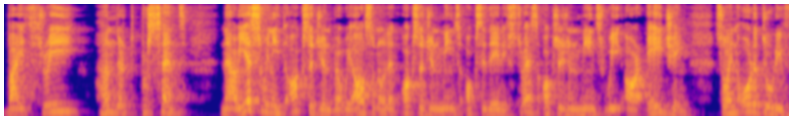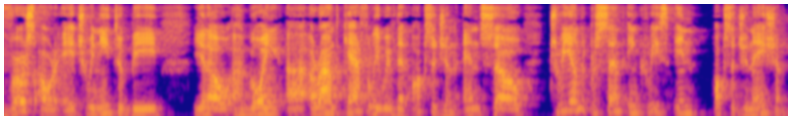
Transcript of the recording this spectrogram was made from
by 300%. Now, yes, we need oxygen, but we also know that oxygen means oxidative stress. Oxygen means we are aging. So in order to reverse our age, we need to be, you know, uh, going uh, around carefully with that oxygen. And so 300% increase in oxygenation.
